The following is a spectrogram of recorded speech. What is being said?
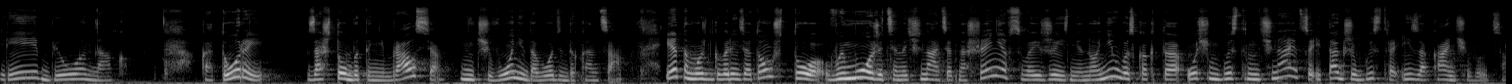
ребенок, который за что бы то ни брался, ничего не доводит до конца. И это может говорить о том, что вы можете начинать отношения в своей жизни, но они у вас как-то очень быстро начинаются и также быстро и заканчиваются.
